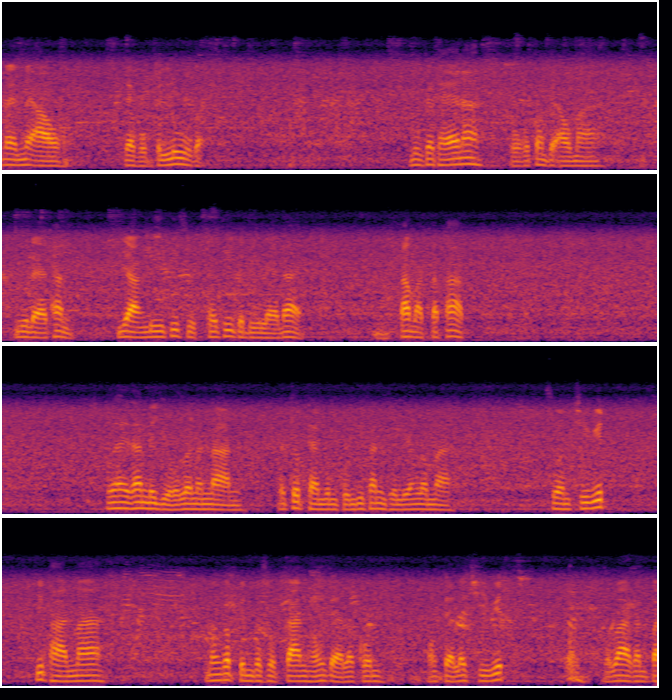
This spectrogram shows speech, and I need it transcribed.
ไม่ไม่เอา แต่ผมเป็นลูกอะลูกแท้ๆนะผมก็ต้องไปเอามา ดูแลท่าน อย่างดีที่สุดเท่าที่จะดูแลได้ ตามอัตภาพ เพื่อให้ท่านได้อยู่กับเรานานๆและทดแทนบุญคุณที่ท่านเคยเลี้ยงเรามา ส่วนชีวิตที่ผ่านมา มันก็เป็นประสบการณ์ของแต่ละคนของแต่ละชีวิตจะว่ากันไป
